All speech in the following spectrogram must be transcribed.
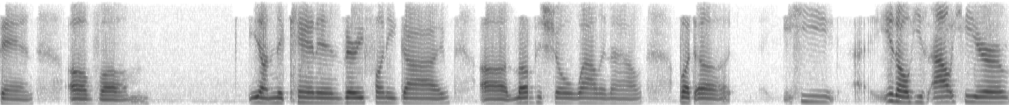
fan of um, yeah, Nick Cannon, very funny guy. Uh, love his show Wild and Out, but uh, he, you know, he's out here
